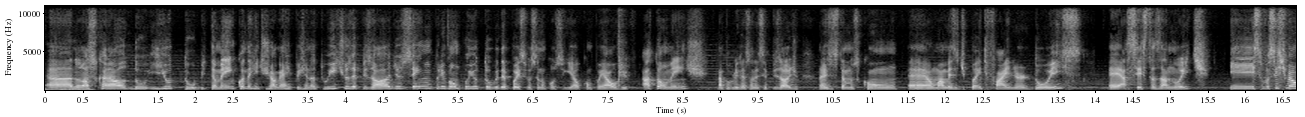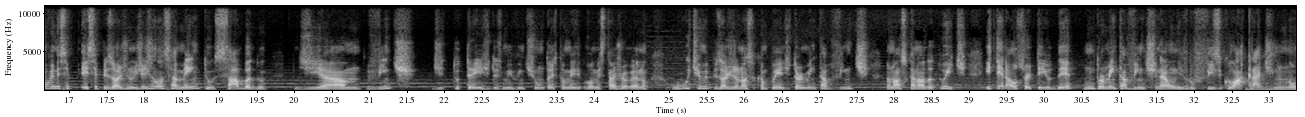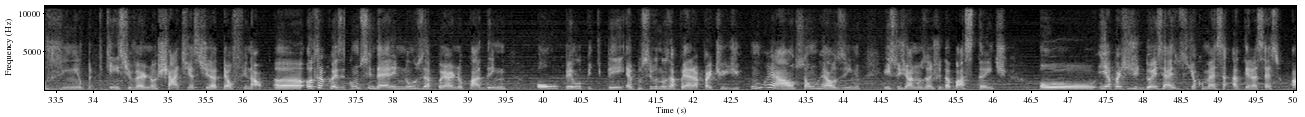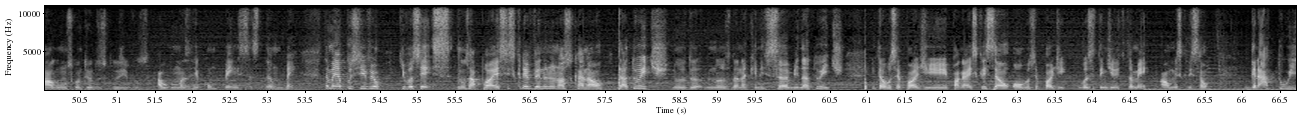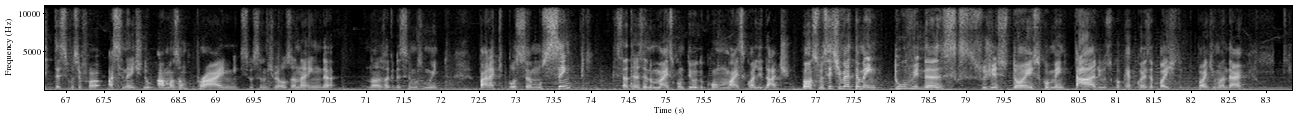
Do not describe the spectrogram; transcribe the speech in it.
Uh, no nosso canal do YouTube. Também, quando a gente joga RPG na Twitch, os episódios sempre vão pro YouTube depois, se você não conseguir acompanhar ao vivo. Atualmente, na publicação desse episódio, nós estamos com é, uma mesa de Plant Finder 2, é, às sextas à noite. E se você estiver ouvindo esse, esse episódio no dia de lançamento, sábado, dia 20 de, do 3 de 2021, então também vamos estar jogando o último episódio da nossa campanha de Tormenta 20 no nosso canal da Twitch. E terá o sorteio de um Tormenta 20, né? Um livro físico lacradinho, novinho, para quem estiver no chat e assistir até o final. Uh, outra coisa, considere nos apoiar no Padrim ou pelo PicPay. É possível nos apoiar a partir de um real, só um realzinho. Isso já nos ajuda bastante. Ou e a partir de dois reais você já começa a ter acesso a alguns conteúdos exclusivos, algumas recompensas também. Também é possível que você nos apoie se inscrevendo no nosso canal da Twitch, nos, nos dando aquele sub da Twitch. Então você pode pagar a inscrição ou você pode, você tem direito também a uma inscrição gratuita se você for assinante do Amazon Prime. Se você não estiver usando ainda, nós agradecemos muito para que possamos sempre está trazendo mais conteúdo com mais qualidade. Bom, se você tiver também dúvidas, sugestões, comentários, qualquer coisa, pode, pode mandar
